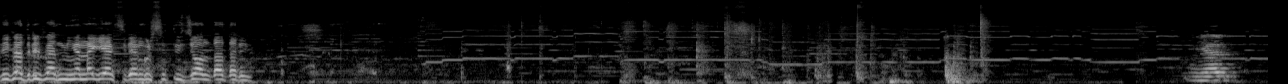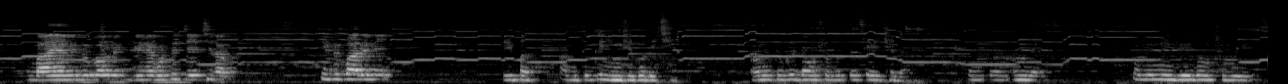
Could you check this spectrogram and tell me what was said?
রিফাত রিফাত মিহান নাকি অ্যাক্সিডেন্ট করছে তুই চল তাড়াতাড়ি মিয়ার ভাই আমি তোকে অনেক ঘৃণা করতে চেয়েছিলাম কিন্তু পারিনি। রিফাত আমি তোকে হিংসে করেছি। আমি তোকে ধ্বংস করতে চেয়েছিলাম কিন্তু এখন দেখ আমি নিজেই ধ্বংস হয়ে গেছি।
